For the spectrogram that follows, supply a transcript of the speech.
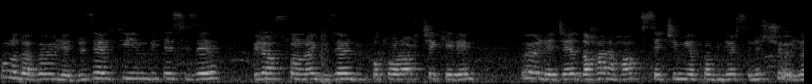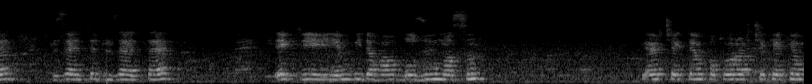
bunu da böyle düzelteyim. Bir de size biraz sonra güzel bir fotoğraf çekerim. Böylece daha rahat seçim yapabilirsiniz. Şöyle düzelte düzelte ekleyeyim. Bir daha bozulmasın. Gerçekten fotoğraf çekerken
